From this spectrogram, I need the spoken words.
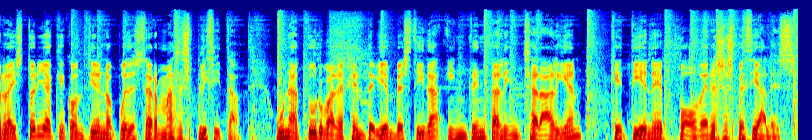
Pero la historia que contiene no puede ser más explícita. Una turba de gente bien vestida intenta linchar a alguien que tiene poderes especiales.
